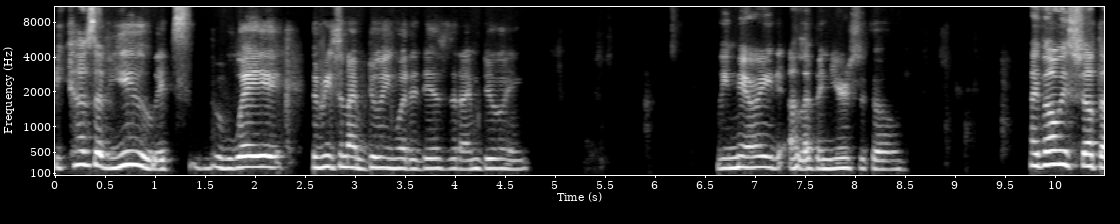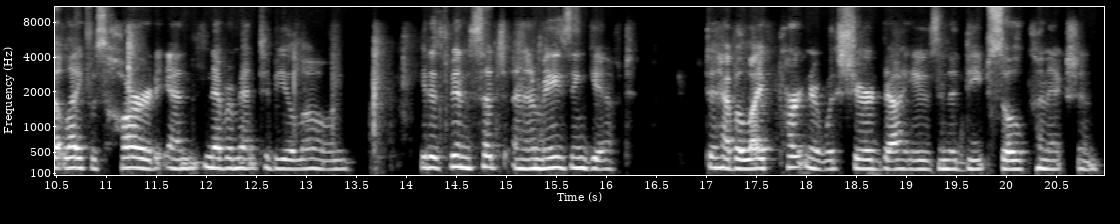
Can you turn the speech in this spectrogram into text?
because of you, it's the way, the reason I'm doing what it is that I'm doing. We married 11 years ago. I've always felt that life was hard and never meant to be alone. It has been such an amazing gift to have a life partner with shared values and a deep soul connection.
